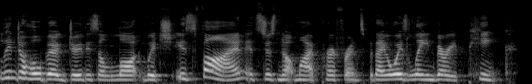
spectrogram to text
Linda Hallberg do this a lot, which is fine. It's just not my preference, but they always lean very pink.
